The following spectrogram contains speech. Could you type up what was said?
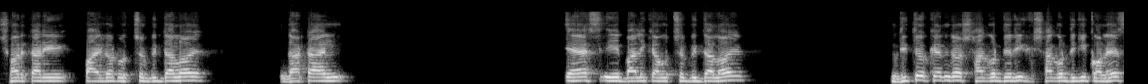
সরকারি পাইলট উচ্চ বিদ্যালয় ঘাটাইল এস ই বালিকা উচ্চ বিদ্যালয়, দ্বিতীয় কেন্দ্র সাগরদিঘি সাগরদিঘি কলেজ,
